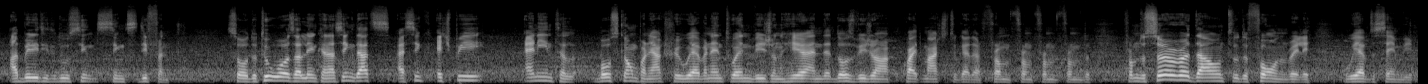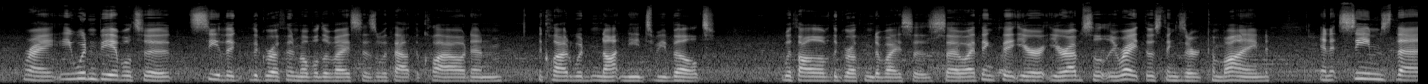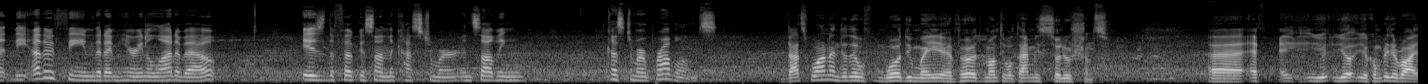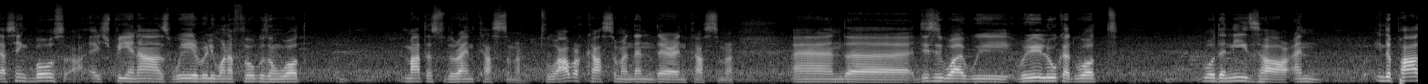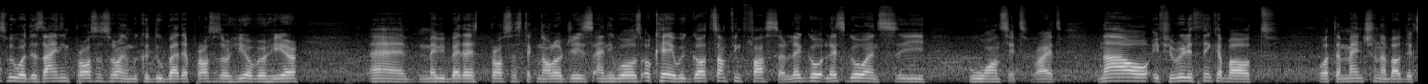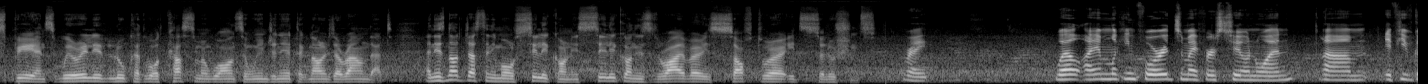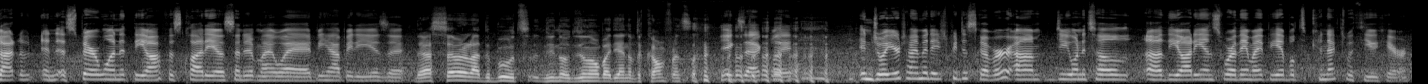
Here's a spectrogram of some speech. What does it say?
ability to do things, different so the two worlds are linked, and I think that's I think HP and Intel, both company actually, we have an end-to-end vision here, and those visions are quite matched together from from from from the from the server down to the phone. Really, we have the same vision. Right. You wouldn't be able to see the the growth in mobile devices without the cloud, and the cloud would not need to be built with all of the growth in devices. So I think that you're you're absolutely right. Those things are combined, and it seems that the other theme that I'm hearing a lot about is the focus on the customer and solving customer problems. That's one, and the other word you may have heard multiple times is solutions. Uh, if, uh, you, you're completely right. I think both HP and us, we really want to focus on what matters to the end customer, to our customer, and then their end customer. And uh, this is why we really look at what what the needs are. And in the past, we were designing processor, and we could do better processor here over here uh, maybe better process technologies, and it was okay. We got something faster. Let go. Let's go and see who wants it. Right now, if you really think about what I mentioned about the experience, we really look at what customer wants and we engineer technology around that. And it's not just anymore silicon. It's silicon, it's driver, it's software, it's solutions. Right. Well, I am looking forward to my first two in one. Um, if you've got a, a, spare one at the office, Claudio, send it my way. I'd be happy to use it. There are several at the booth. You know, you know by the end of the conference. exactly. Enjoy your time at HP Discover. Um, do you want to tell uh, the audience where they might be able to connect with you here?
